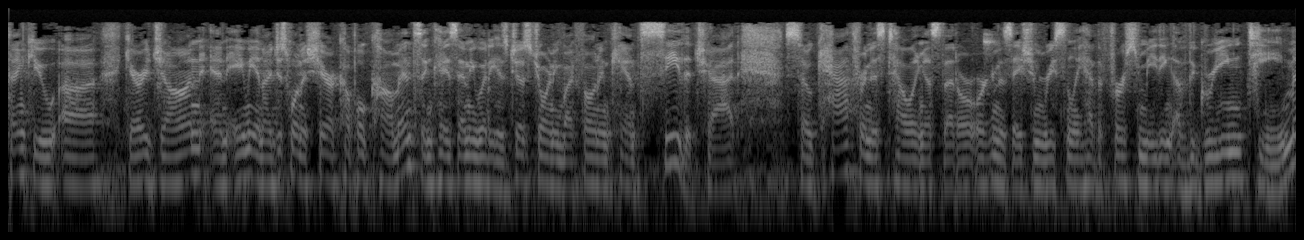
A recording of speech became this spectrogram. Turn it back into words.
thank you, uh, Gary, John, and Amy, and I just want to share a couple comments in case anybody is just joining by phone and can't see the chat. So, Catherine is telling us that our organization recently had the first meeting of the Green Team.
